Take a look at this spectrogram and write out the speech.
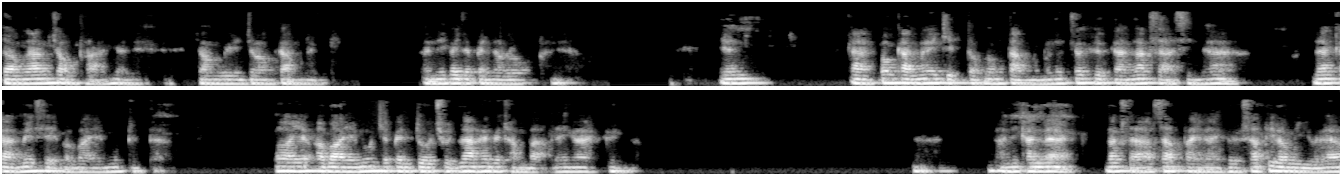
จองง้างจองผานกันจองเวรจองกรรมหนึ่งอันนี้ก็จะเป็นนรกยังการป้องกันไม่ให้จิตตกลงต่ำของมนุษย์ก็คือการรักษาสิ่งห้าและการไม่เสพอบายมุขต่างๆ เพราะอบายมุขจะเป็นตัวฉุดลากให้ไปทำบาปได้ง่ายขึ้นอันนี้ขั้นแรกรักษาทรัพย์ภายในคือทรัพย์ที่เรามีอยู่แล้ว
